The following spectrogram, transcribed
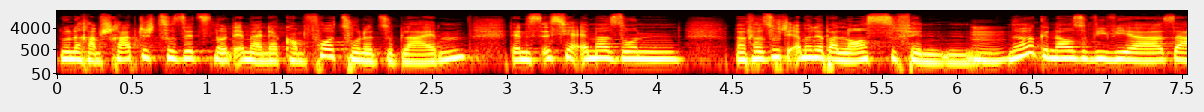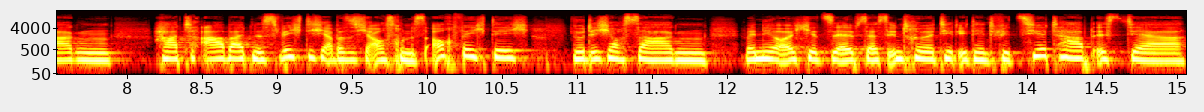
nur noch am Schreibtisch zu sitzen und immer in der Komfortzone zu bleiben. Denn es ist ja immer so ein, man versucht ja immer eine Balance zu finden. Mhm. Ne? Genauso wie wir sagen, hart arbeiten ist wichtig, aber sich ausruhen ist auch wichtig, würde ich auch sagen, wenn ihr euch jetzt selbst als introvertiert identifiziert habt, ist der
